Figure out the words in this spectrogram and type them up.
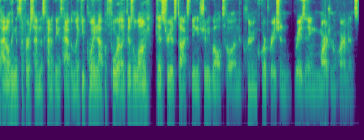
I don't think it's the first time this kind of thing has happened. Like you pointed out before, like there's a long history of stocks being extremely volatile and the clearing corporation raising margin requirements.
